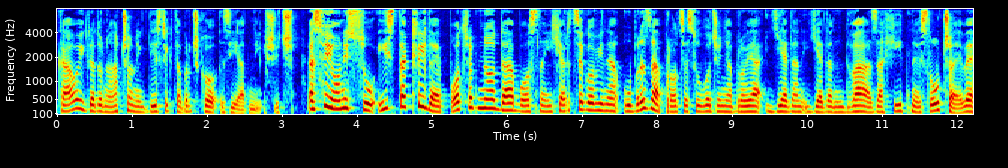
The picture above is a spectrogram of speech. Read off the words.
kao i gradonačelnik distrikta Brčko Zijad Nišić. A svi oni su istakli da je potrebno da Bosna i Hercegovina ubrza proces uvođenja broja 112 za hitne slučajeve,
